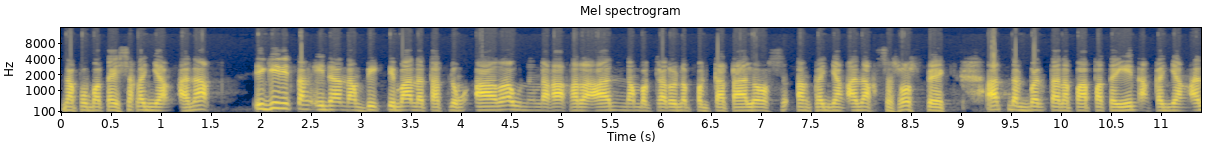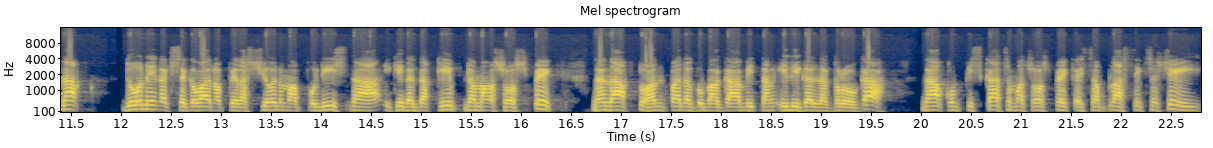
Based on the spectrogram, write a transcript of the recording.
na pumatay sa kanyang anak. Iginit ng ina ng biktima na tatlong araw nang nakakaraan nang magkaroon ng pagtatalo ang kanyang anak sa suspect at nagbanta na papatayin ang kanyang anak. Doon ay nagsagawa ng operasyon ng mga pulis na ikinadakip ng mga sospek na naaktuhan pa na gumagamit ng illegal na droga. Nakumpiska sa mga sospek ay isang plastic sachet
